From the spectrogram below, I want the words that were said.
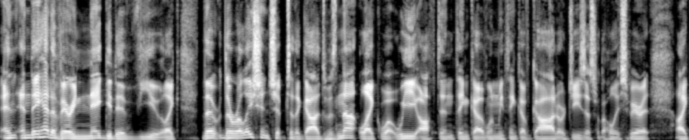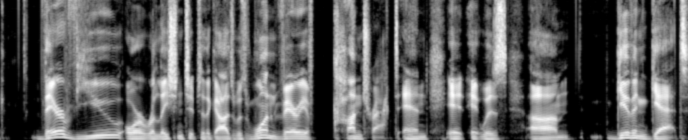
And, and they had a very negative view. Like the, the relationship to the gods was not like what we often think of when we think of God or Jesus or the Holy Spirit. Like their view or relationship to the gods was one very of contract and it it was um, give and get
